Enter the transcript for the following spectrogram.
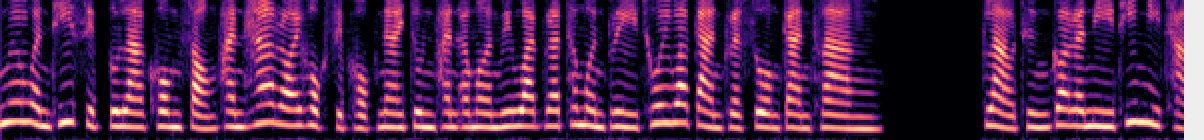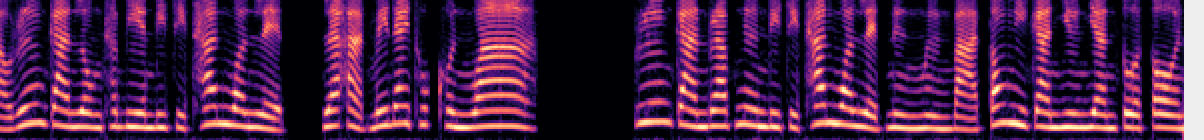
เมื่อวันที่ 10 ตุลาคม 2566 นายจุลพันธ์อมรวิวัฒน์รัฐมนตรีช่วยว่าการกระทรวงการคลัง กล่าวถึงกรณีที่มีข่าวเรื่องการลงทะเบียนดิจิทัลวอลเล็ตและอาจไม่ได้ทุกคนว่า เรื่องการรับเงินดิจิทัลวอลเล็ต10,000 บาทต้องมีการยืนยันตัวตน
